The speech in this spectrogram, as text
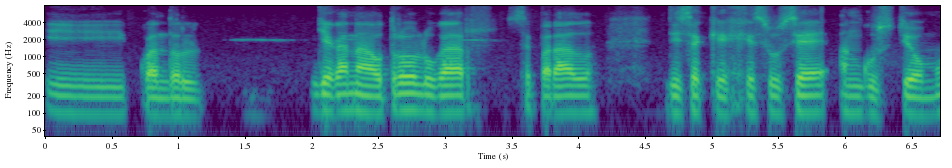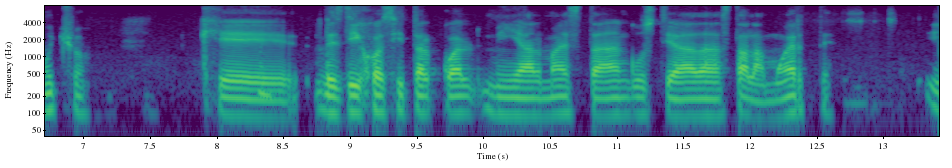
Y cuando llegan a otro lugar separado, dice que Jesús se angustió mucho, que les dijo así tal cual, mi alma está angustiada hasta la muerte. Y,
